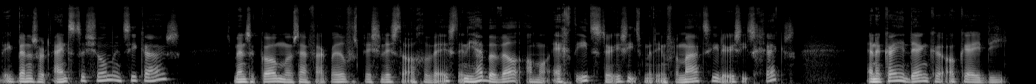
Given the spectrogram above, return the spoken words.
Ik ben een soort eindstation in het ziekenhuis. Dus mensen komen, zijn vaak bij heel veel specialisten al geweest. En die hebben wel allemaal echt iets. Er is iets met inflammatie, er is iets geks. En dan kan je denken, oké, die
